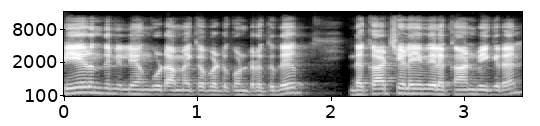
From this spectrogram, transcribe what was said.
பேருந்து நிலையம் கூட அமைக்கப்பட்டு கொண்டிருக்குது. இந்த காட்சிகளையும் இதில் காண்பிக்கிறேன்.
